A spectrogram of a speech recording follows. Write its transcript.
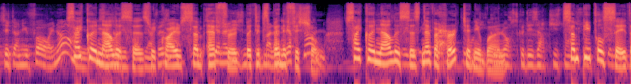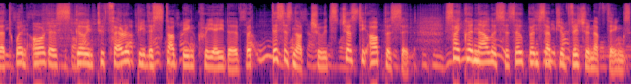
Psychoanalysis requires some effort, but it's beneficial. Psychoanalysis never hurt anyone. Some people say that when artists go into therapy, they stop being creative, but this is not true. It's just the opposite. Psychoanalysis opens up your vision of things,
